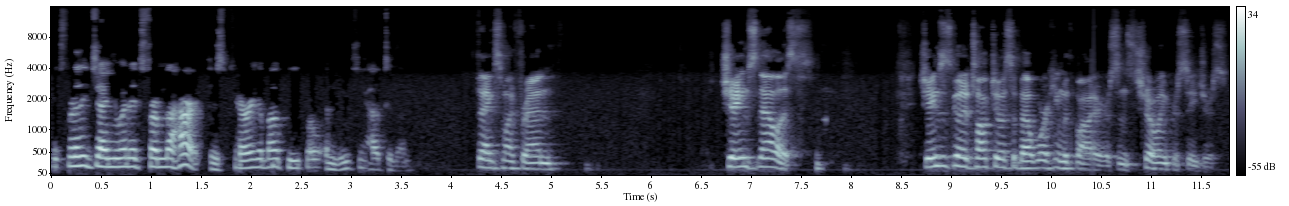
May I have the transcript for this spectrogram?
it's really genuine. It's from the heart, just caring about people and reaching out to them. Thanks, my friend. James Nellis. James is going to talk to us about working with buyers and showing procedures.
